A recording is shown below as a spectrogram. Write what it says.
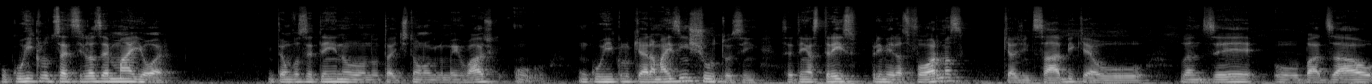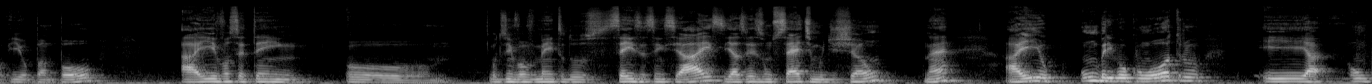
o currículo do Sete Estrelas é maior. Então você tem no, no Tai Chi Long no meio acho um currículo que era mais enxuto, assim. Você tem as três primeiras formas, que a gente sabe, que é o Lanze, o Bazal e o Pampou. Aí você tem o, o desenvolvimento dos seis essenciais e às vezes um sétimo de chão, né? Aí um brigou com o outro e a- um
